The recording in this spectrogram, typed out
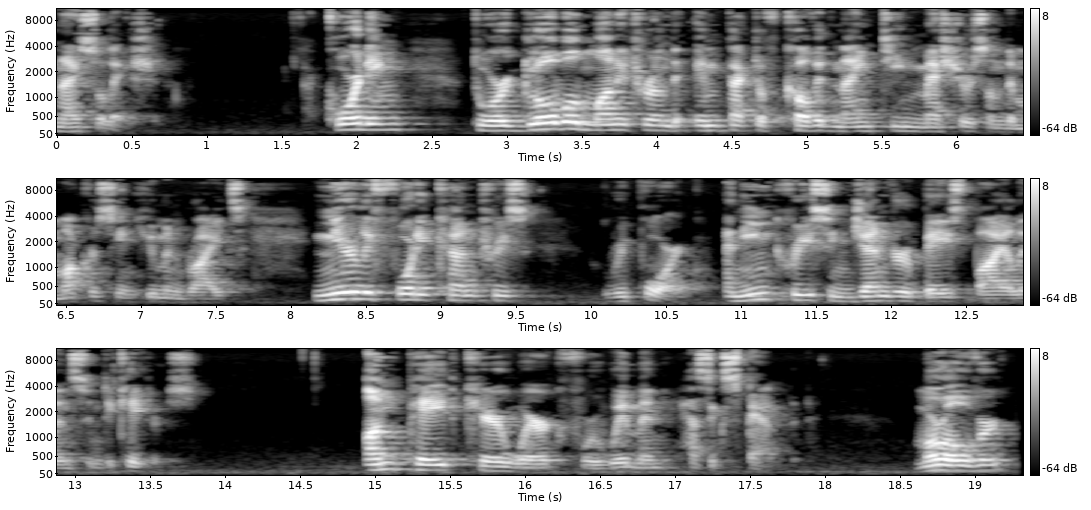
and isolation. According to our global monitor on the impact of COVID-19 measures on democracy and human rights, nearly 40 countries report an increase in gender-based violence indicators unpaid care work for women has expanded. Moreover,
